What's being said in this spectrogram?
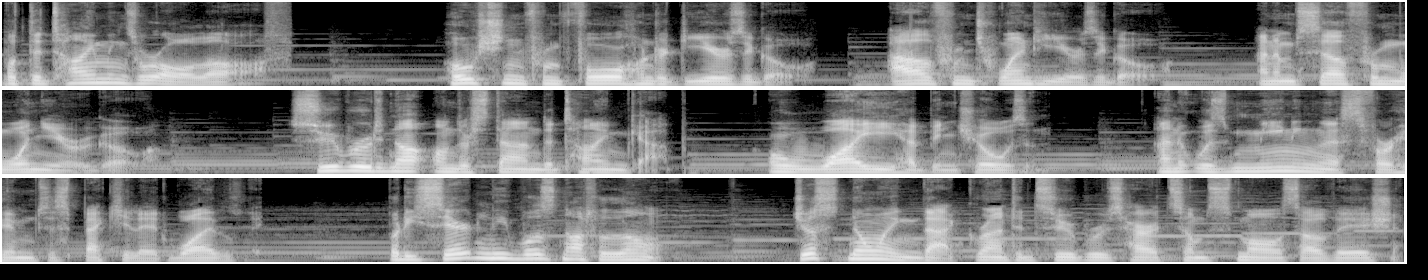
but the timings were all off. Hoshin from 400 years ago, Al from 20 years ago, and himself from one year ago. Subaru did not understand the time gap, or why he had been chosen, and it was meaningless for him to speculate wildly. But he certainly was not alone. Just knowing that granted Subaru's heart some small salvation.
